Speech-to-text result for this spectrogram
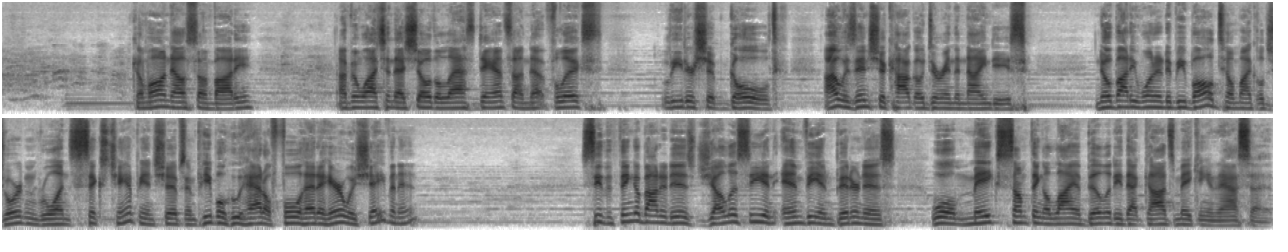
Come on now, somebody. I've been watching that show, The Last Dance, on Netflix. Leadership gold. I was in Chicago during the 90s. Nobody wanted to be bald till Michael Jordan won six championships, and people who had a full head of hair was shaving it. See, the thing about it is, jealousy and envy and bitterness will make something a liability that God's making an asset.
